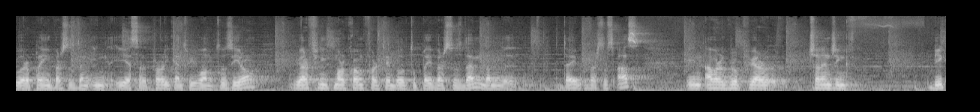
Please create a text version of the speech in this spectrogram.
were playing versus them in ESL Pro League and we won 2-0. We are feeling more comfortable to play versus them than they versus us. In our group we are challenging big.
